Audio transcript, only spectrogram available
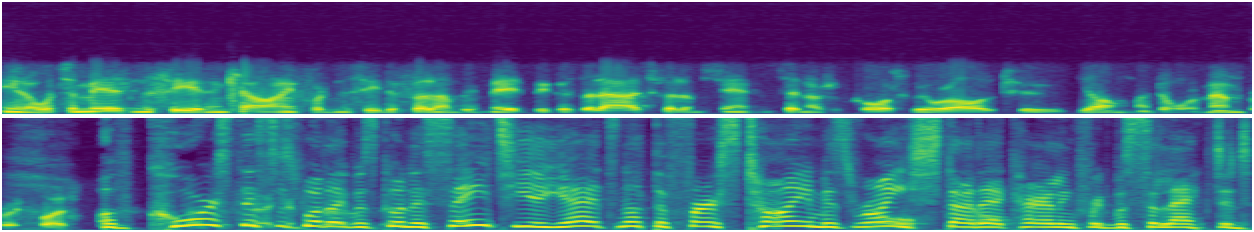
you know, it's amazing to see it in Carlingford and see the film be made because the last film, Saints and Sinners, of course, we were all too young and don't remember it. But of course, this is what I was going to say to you. Yeah, it's not the first time, is right, no, that no. Uh, Carlingford was selected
